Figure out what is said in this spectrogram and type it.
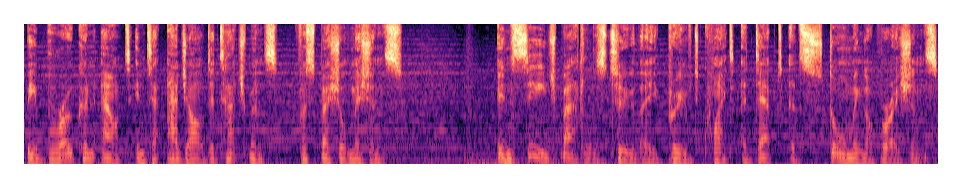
be broken out into agile detachments for special missions. In siege battles too, they proved quite adept at storming operations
